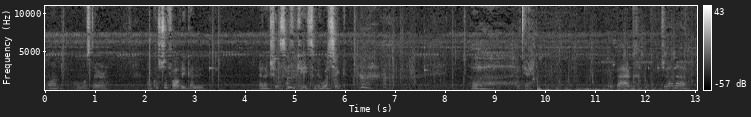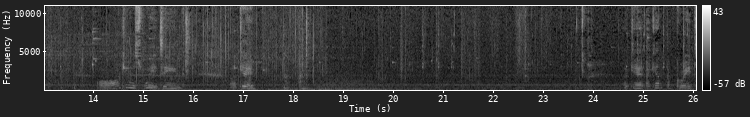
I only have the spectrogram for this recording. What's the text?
Come on, almost there. I'm claustrophobic and it actually suffocates me watching. okay. We're back. Jonah. Oh, he was waiting. Okay. Okay, I can upgrade.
